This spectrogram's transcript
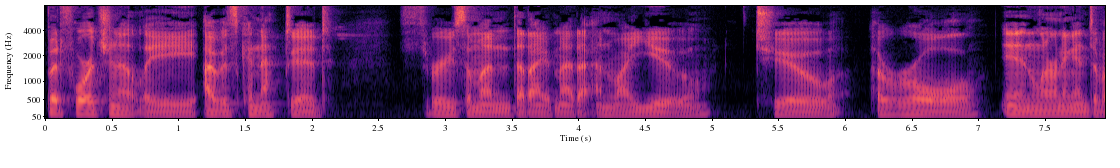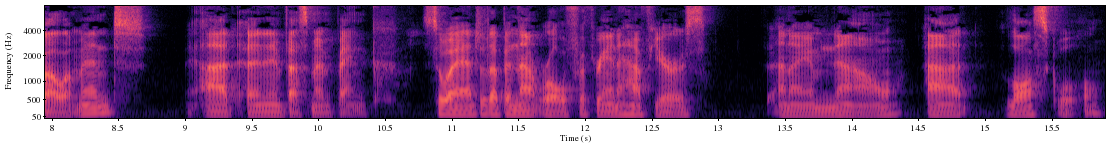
But fortunately, I was connected through someone that I met at NYU to a role in learning and development at an investment bank. So I ended up in that role for three and a half years, and I am now at law school.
